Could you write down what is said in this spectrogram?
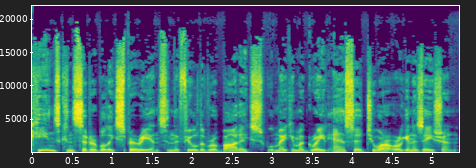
Keen's considerable experience in the field of robotics will make him a great asset to our organization.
